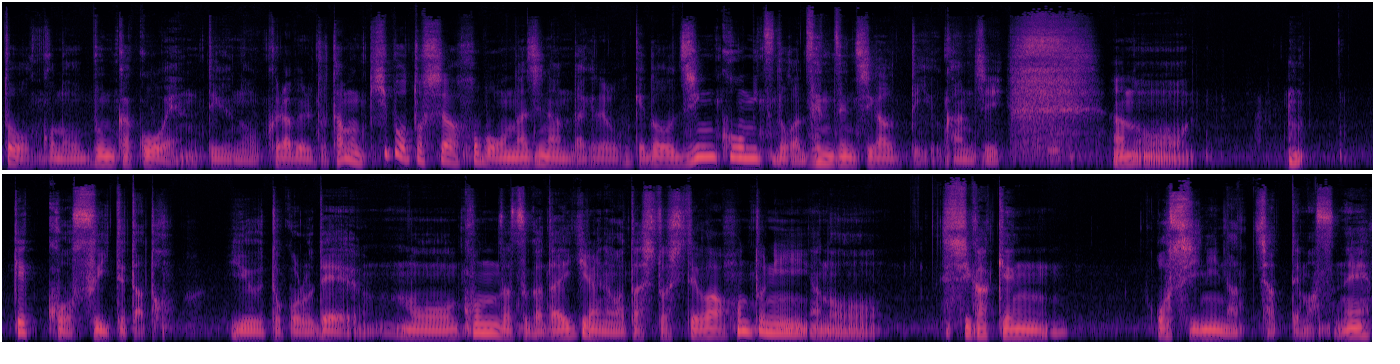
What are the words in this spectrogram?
とこの文化公園っていうのを比べると多分規模としてはほぼ同じなんだけどけど人口密度が全然違うっていう感じあの結構空いてたというところでもう混雑が大嫌いな私としては本当にあの滋賀県推しになっちゃってますね。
